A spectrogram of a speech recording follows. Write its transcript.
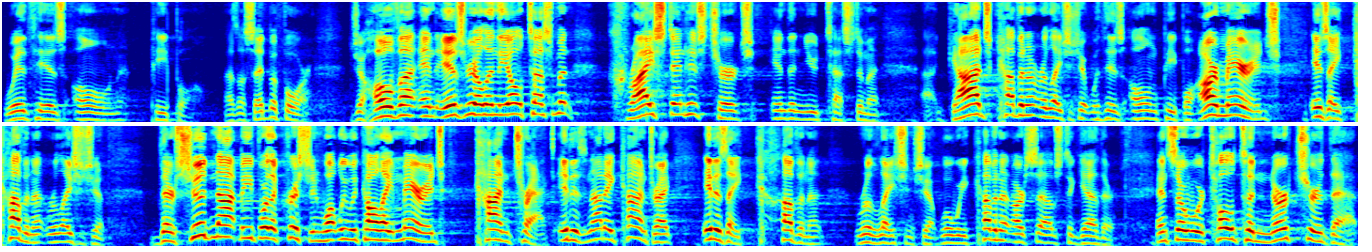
with His own people. As I said before, Jehovah and Israel in the Old Testament, Christ and His church in the New Testament. Uh, God's covenant relationship with His own people. Our marriage is a covenant relationship. There should not be for the Christian what we would call a marriage contract. It is not a contract, it is a covenant relationship where we covenant ourselves together. And so we're told to nurture that.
